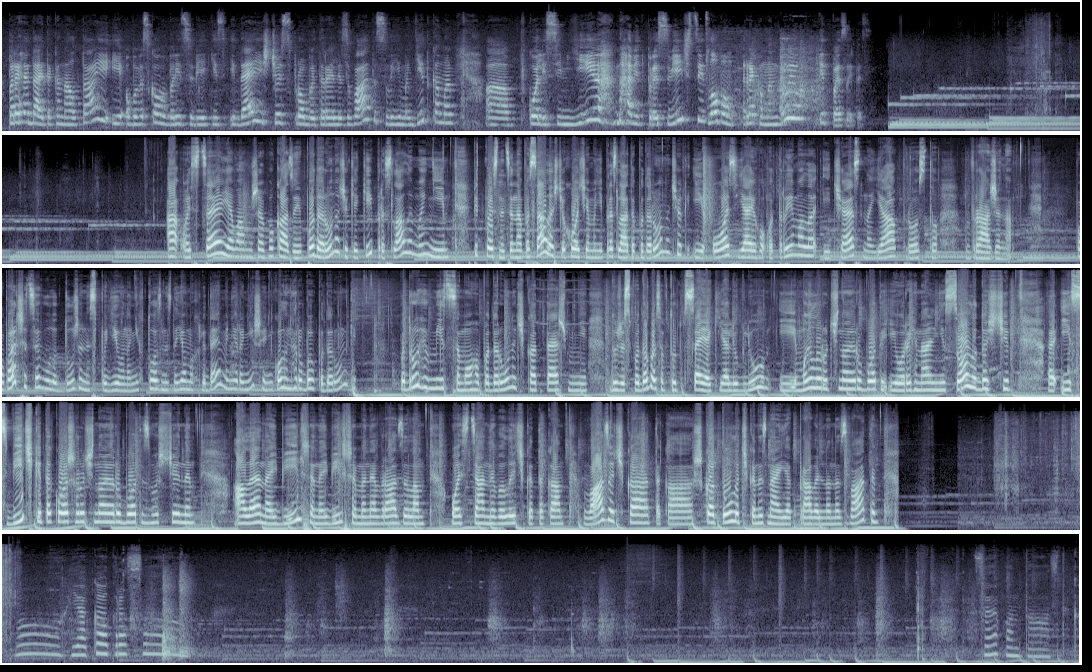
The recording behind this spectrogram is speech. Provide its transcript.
переглядайте канал Таї і обов'язково беріть собі якісь ідеї, щось спробуйте реалізувати своїми дітками в колі сім'ї, навіть при свічці. Словом, рекомендую, підписуйтесь. А ось це я вам вже показую подаруночок, який прислали мені. Підписниця написала, що хоче мені прислати подаруночок, і ось я його отримала, і чесно, я просто вражена. По-перше, це було дуже несподівано. Ніхто з незнайомих людей мені раніше ніколи не робив подарунки. По-друге, вміст самого подаруночка теж мені дуже сподобався. Тут все, як я люблю, і мило ручної роботи, і оригінальні солодощі, е, і свічки також ручної роботи з вощини. Але найбільше, найбільше мене вразила ось ця невеличка така вазочка, така шкатулочка, не знаю, як правильно назвати. О, яка краса! Це фантастика.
